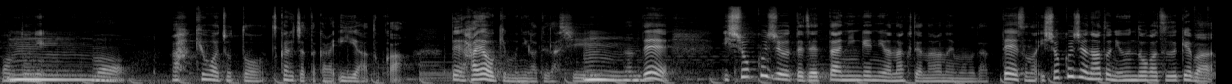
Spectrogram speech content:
本当に、うん、もうあ今日はちょっと疲れちゃったからいいやとかで早起きも苦手だし、うん、なんで衣食住って絶対人間にはなくてはならないものであってその衣食住の後に運動が続けば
